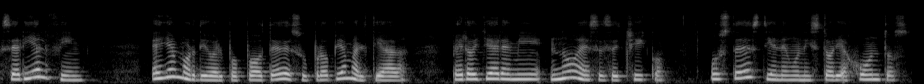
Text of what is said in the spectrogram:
Sería el fin. Ella mordió el popote de su propia malteada. Pero Jeremy no es ese chico. Ustedes tienen una historia juntos.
